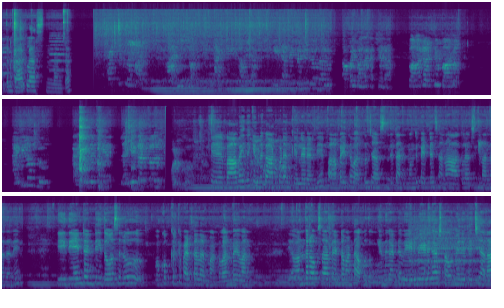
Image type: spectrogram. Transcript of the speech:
అతనికి ఆకలేస్తుందంట. బాబు అయితే కిందకి ఆడుకోవడానికి వెళ్ళాడండి. పాప అయితే వర్కులు చేస్తుంది. తనకు ముందు పెట్టేశాను ఆకలేస్తుంది అన్నదని. ఇది ఏంటంటే ఈ దోశలు ఒక్కొక్కరికి పెట్టాలన్నమాట వన్ బై వన్. అందరూ ఒకసారి తింటామంటే అవ్వదు. ఎందుకంటే వేడి వేడిగా స్టవ్ మీద తెచ్చి అలా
